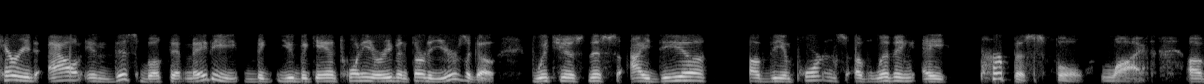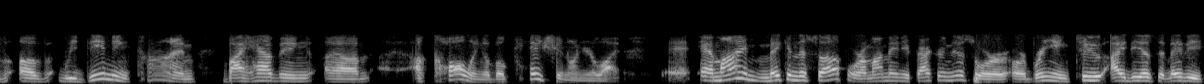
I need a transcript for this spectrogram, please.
carried out in this book that maybe be, you began 20 or even 30 years ago, which is this idea of the importance of living a purposeful life, of, of redeeming time by having um, a calling, a vocation on your life. Am I making this up, or am I manufacturing this, or, or bringing two ideas that maybe,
